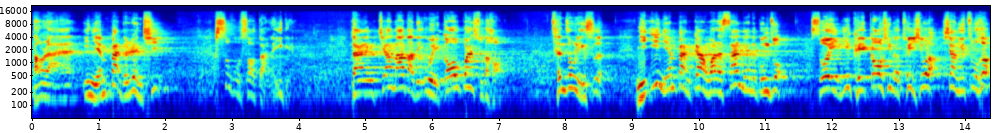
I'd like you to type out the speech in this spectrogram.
当然，一年半的任期似乎稍短了一点，但加拿大的一位高官说得好：“陈总领事，你一年半干完了三年的工作，所以你可以高兴的退休了，向你祝贺。”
